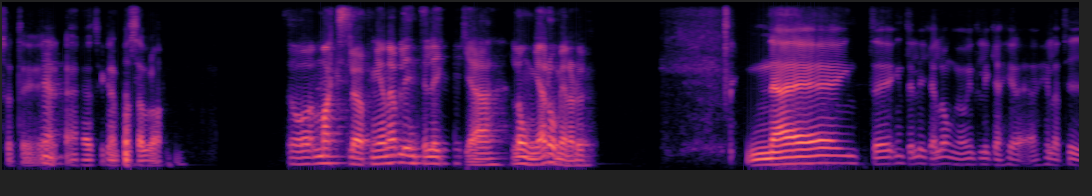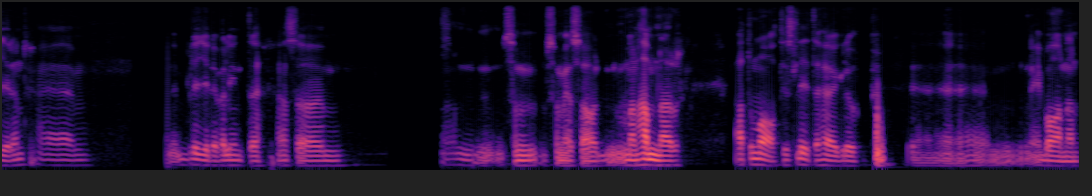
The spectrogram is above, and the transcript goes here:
Så att det, Ja. jag tycker den passar bra. Så maxlöpningarna blir inte lika långa då menar du? Nej, inte, inte lika långa och inte lika hela, hela tiden. Eh, det blir det väl inte. Alltså, mm, som, som jag sa, man hamnar automatiskt lite högre upp eh, i banan.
